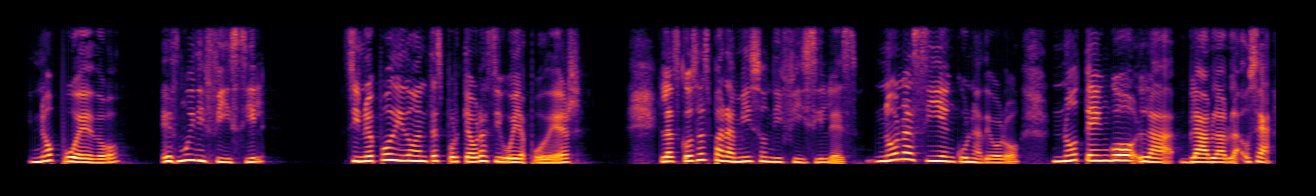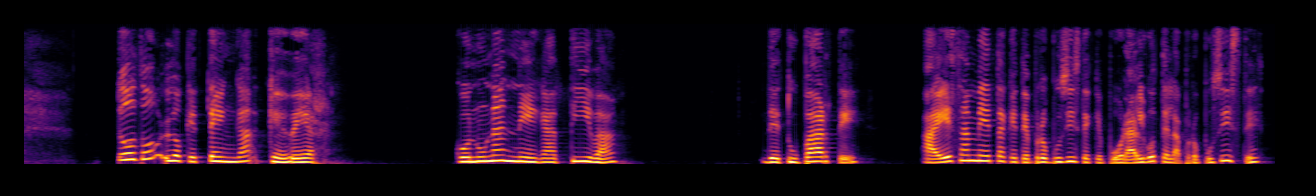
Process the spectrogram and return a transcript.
no puedo, es muy difícil, si no he podido antes, porque ahora sí voy a poder. Las cosas para mí son difíciles, no nací en cuna de oro, no tengo la bla, bla, bla, o sea, todo lo que tenga que ver con una negativa de tu parte a esa meta que te propusiste, que por algo te la propusiste,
